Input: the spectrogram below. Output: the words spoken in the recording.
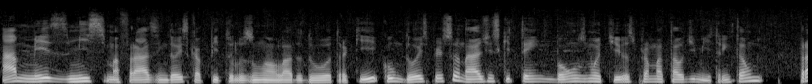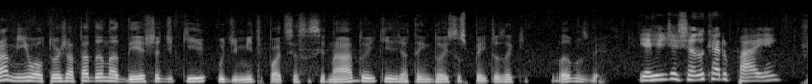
a mesmíssima frase em dois capítulos, um ao lado do outro aqui, com dois personagens que têm bons motivos para matar o Dimitri. Então, pra mim, o autor já tá dando a deixa de que o Dimitri pode ser assassinado e que já tem dois suspeitos aqui. Vamos ver. E a gente achando que era o pai, hein?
